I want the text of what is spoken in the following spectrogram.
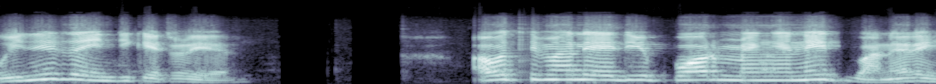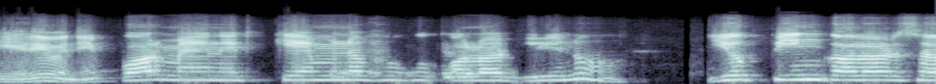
विनिड द इन्डिकेटर हेयर अब तिमीहरूले यदि पर म्याग्नेट भनेर हेऱ्यो भने पर म्याग्नेट केमनफोको कलर दिनु यो पिङ्क कलर छ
